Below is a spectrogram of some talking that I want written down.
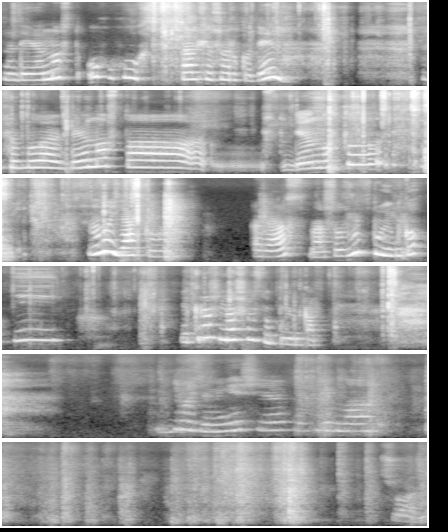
на 90. Ух, ух, ух. Там ще 41. Щоб було 90. 90. Ну, як раз наша зупинка. І якраз наша зупинка. Друзі, мені ще потрібно чорний.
